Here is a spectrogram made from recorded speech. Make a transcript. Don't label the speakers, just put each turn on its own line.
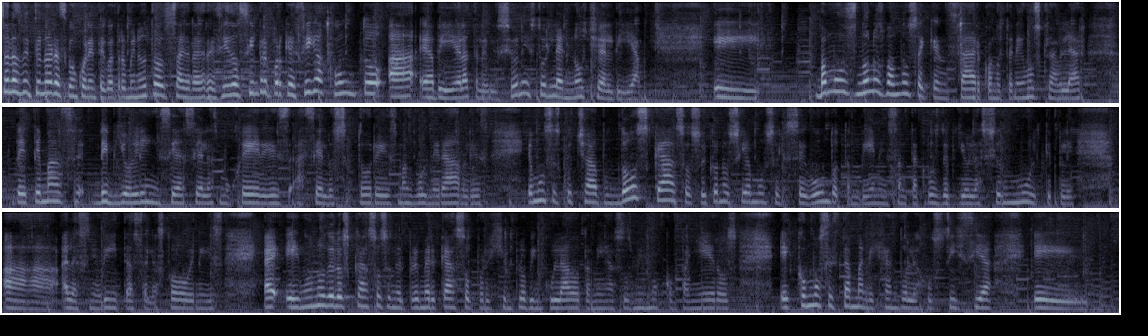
Son las 21 horas con 44 minutos, agradecido siempre porque siga junto a, a la Televisión y esto es La Noche al Día. Y Vamos, no nos vamos a cansar cuando tenemos que hablar de temas de violencia hacia las mujeres, hacia los sectores más vulnerables. Hemos escuchado dos casos, hoy conocíamos el segundo también en Santa Cruz de violación múltiple a, las señoritas, a las jóvenes. Eh, en uno de los casos, en el primer caso, por ejemplo, vinculado también a sus mismos compañeros, eh, cómo se está manejando la justicia, eh,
